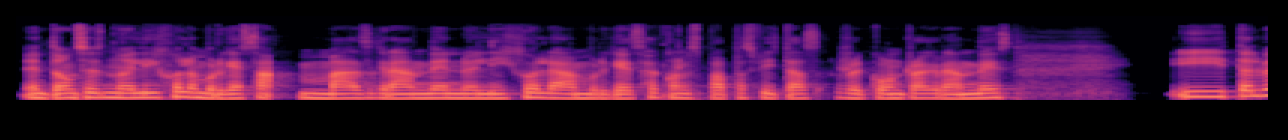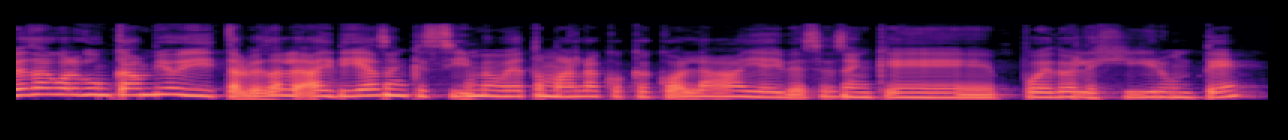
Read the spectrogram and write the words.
Entonces no elijo la hamburguesa más grande, no elijo la hamburguesa con las papas fritas recontra grandes. Y tal vez hago algún cambio y tal vez hay días en que sí me voy a tomar la Coca-Cola y hay veces en que puedo elegir un té.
